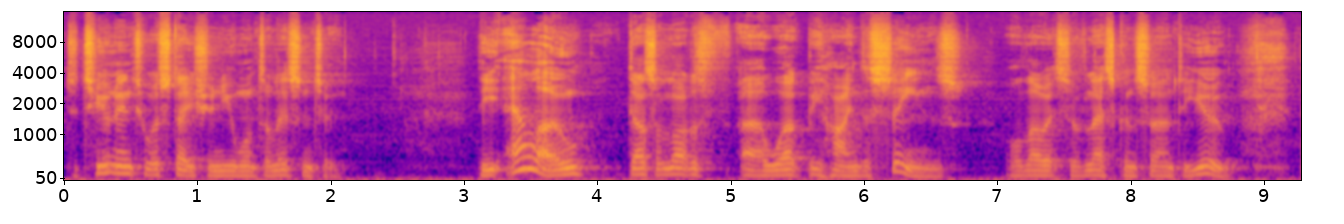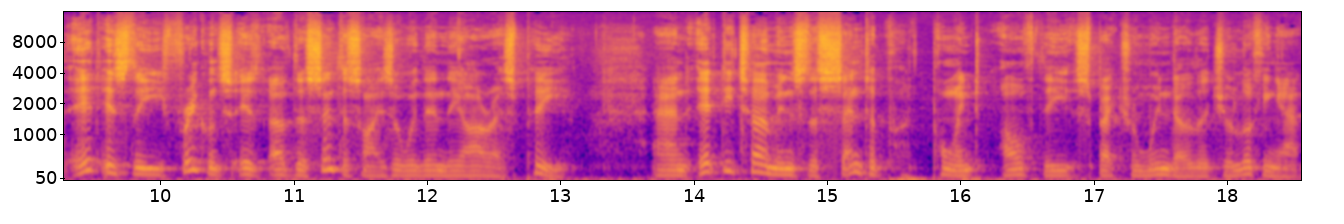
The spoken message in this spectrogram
to tune into a station you want to listen to. The LO does a lot of uh, work behind the scenes, although it's of less concern to you. It is the frequency of the synthesizer within the RSP, and it determines the center point of the spectrum window that you're looking at.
